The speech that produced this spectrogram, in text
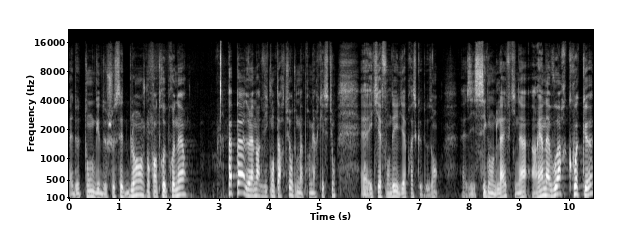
de tongs et de chaussettes blanches, donc entrepreneur, papa de la marque Vicomte Arthur, d'où ma première question, euh, et qui a fondé il y a presque deux ans euh, The Second Life, qui n'a rien à voir, quoique euh,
